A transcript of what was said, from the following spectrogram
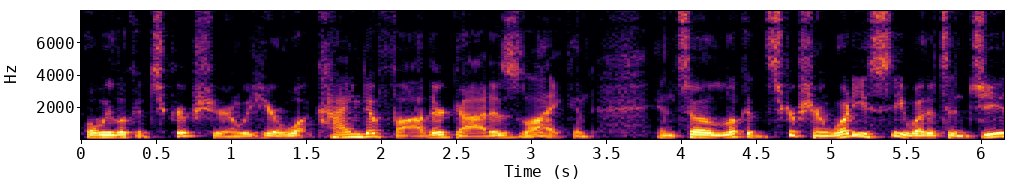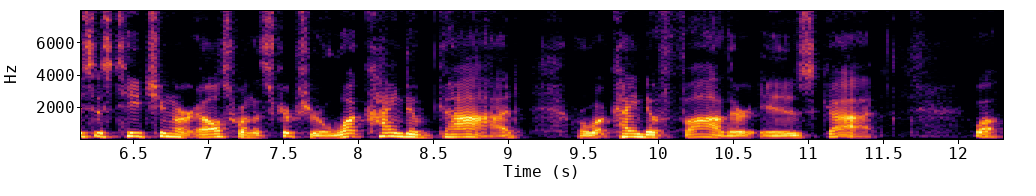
Well, we look at Scripture and we hear what kind of Father God is like, and and so look at the Scripture and what do you see, whether it's in Jesus' teaching or elsewhere in the Scripture, what kind of God or what kind of Father is God? Well.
